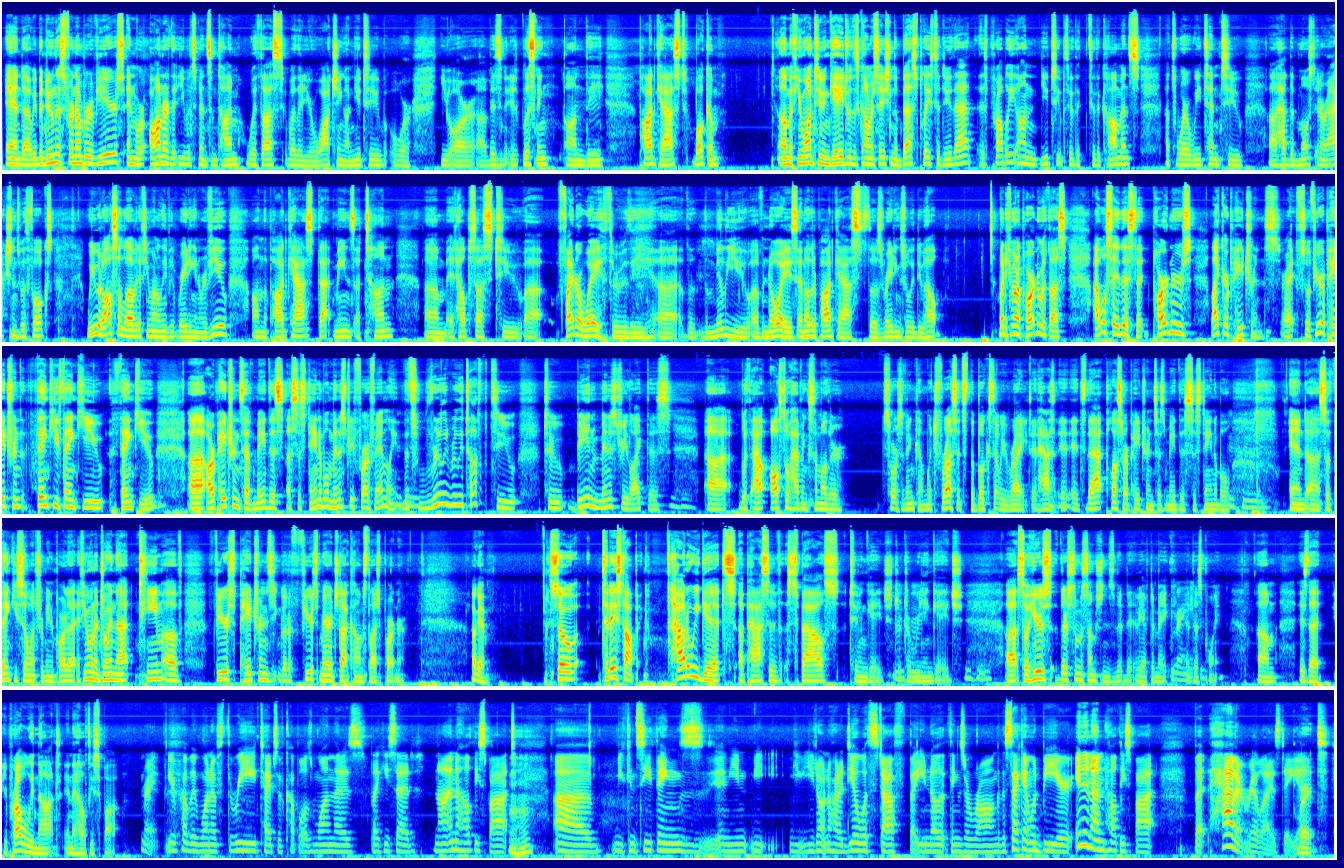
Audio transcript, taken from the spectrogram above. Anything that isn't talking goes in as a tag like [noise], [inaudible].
And uh, we've been doing this for a number of years, and we're honored that you would spend some time with us, whether you're watching on YouTube or you are uh, visiting, listening on the podcast. Welcome. Um, if you want to engage with this conversation, the best place to do that is probably on YouTube through the through the comments. That's where we tend to uh, have the most interactions with folks. We would also love it if you want to leave a rating and review on the podcast. That means a ton. Um, it helps us to uh, fight our way through the, uh, the the milieu of noise and other podcasts. Those ratings really do help. But if you want to partner with us, I will say this that partners, like our patrons, right? So if you're a patron, thank you, thank you, thank you. Uh, our patrons have made this a sustainable ministry for our family. That's really, really tough to to be in ministry like this uh, without also having some other source of income. Which for us, it's the books that we write. It has it, it's that plus our patrons has made this sustainable. And uh, so thank you so much for being a part of that. If you want to join that team of fierce patrons, you can go to fiercemarriage.com/partner. Okay. So today's topic: How do we get a passive spouse to engage, to, to re-engage? Uh, so here's there's some assumptions that that we have to make Right. at this point. Um, is that you're probably not in a healthy spot. Right. You're probably one of three types of couples. One that is, like you said, not in a healthy spot. Mm-hmm. Uh, you can see things and you, you you don't know how to deal with stuff, but you know that things are wrong. The second would be you're in an unhealthy spot, but haven't realized it yet.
